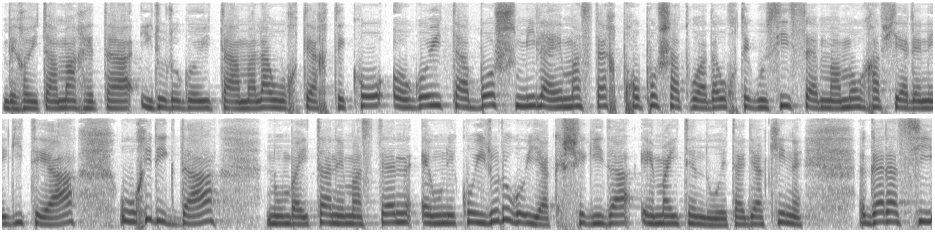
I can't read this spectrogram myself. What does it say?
Berroita hamar eta irurogoita amala urte arteko, ogoita bos mila emazter proposatua da urte guziz mamografiaren egitea, urririk da, nun baitan emazten euneko irurogoiak segida emaiten du. Eta jakin, garazi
